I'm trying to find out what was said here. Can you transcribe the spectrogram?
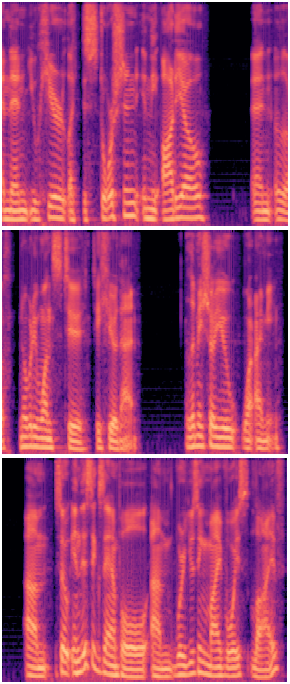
and then you hear like distortion in the audio and ugh, nobody wants to, to hear that. Let me show you what I mean. Um, so in this example, um, we're using my voice live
